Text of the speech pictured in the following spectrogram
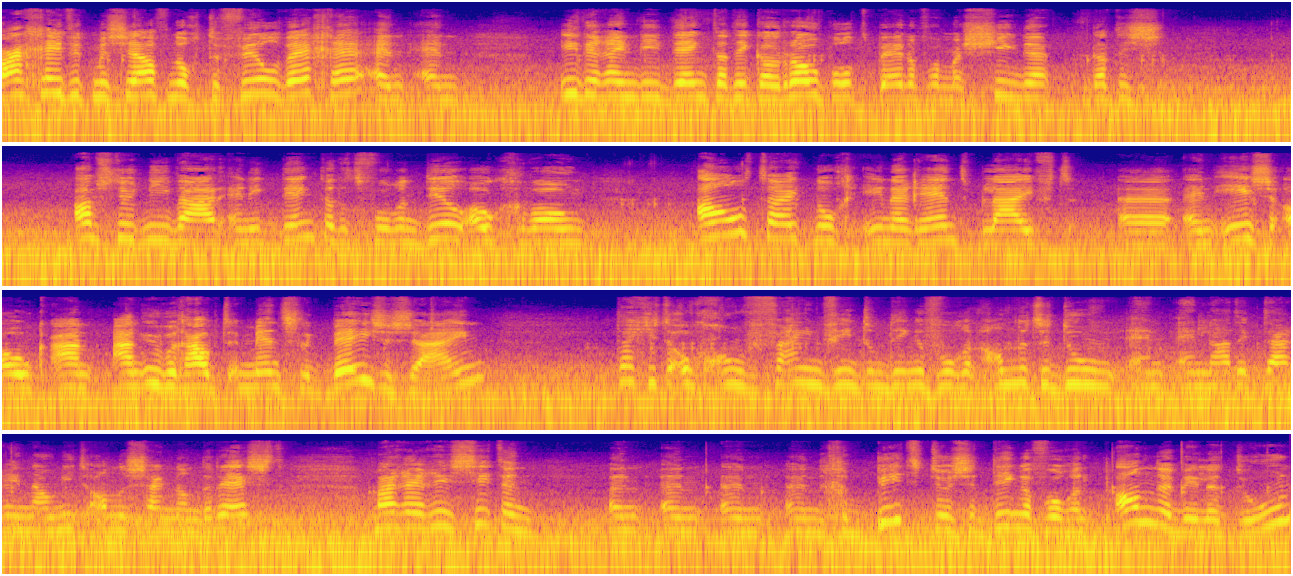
Waar geef ik mezelf nog te veel weg? Hè? En, en iedereen die denkt dat ik een robot ben of een machine, dat is absoluut niet waar. En ik denk dat het voor een deel ook gewoon altijd nog inherent blijft uh, en is ook aan, aan überhaupt een menselijk wezen zijn. Dat je het ook gewoon fijn vindt om dingen voor een ander te doen. En, en laat ik daarin nou niet anders zijn dan de rest. Maar er is, zit een, een, een, gebied tussen dingen voor een ander willen doen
